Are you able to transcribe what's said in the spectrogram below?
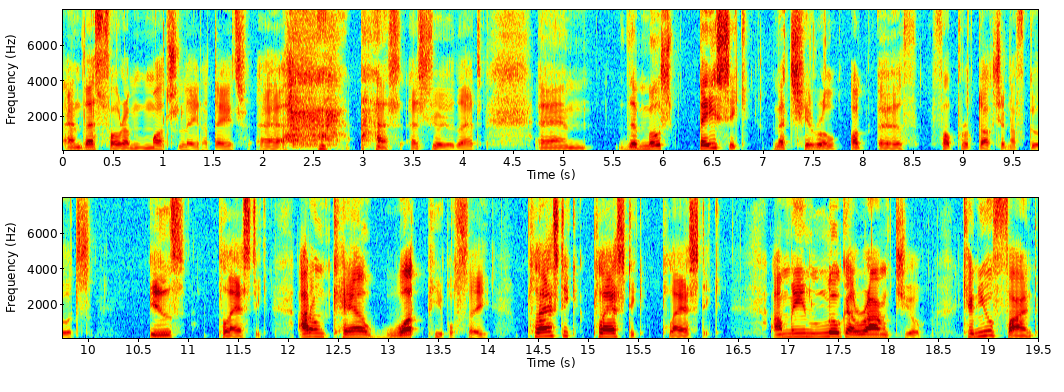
and that's for a much later date. Uh, I'll, I'll you that. Um, the most basic material on Earth for production of goods is plastic. I don't care what people say. Plastic, plastic, plastic. I mean, look around you. Can you find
